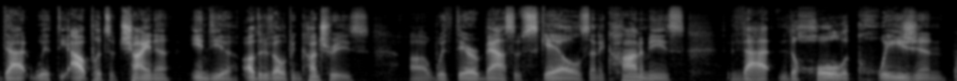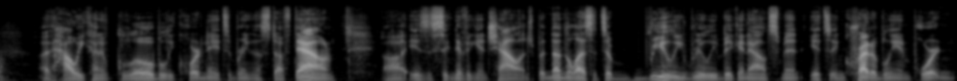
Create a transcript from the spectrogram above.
that with the outputs of China, India, other developing countries, uh, with their massive scales and economies, that the whole equation of how we kind of globally coordinate to bring this stuff down uh, is a significant challenge. But nonetheless, it's a really, really big announcement. It's incredibly important.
